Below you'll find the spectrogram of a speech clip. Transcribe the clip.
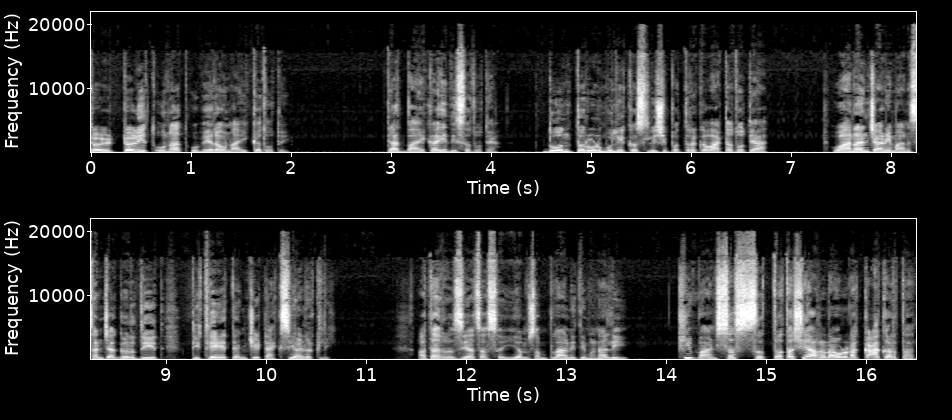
टळटळीत उन्हात उभे राहून ऐकत होते. त्यात बायकाही दिसत होत्या. दोन तरुण मुली कसलीशी पत्रकं वाटत होत्या. वाहनांच्या आणि माणसांच्या गर्दीत तिथे त्यांची टॅक्सी अडकली. आता रझियाचा संयम संपला आणि ती म्हणाली ही माणसं सतत अशी आरडाओरडा का करतात?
